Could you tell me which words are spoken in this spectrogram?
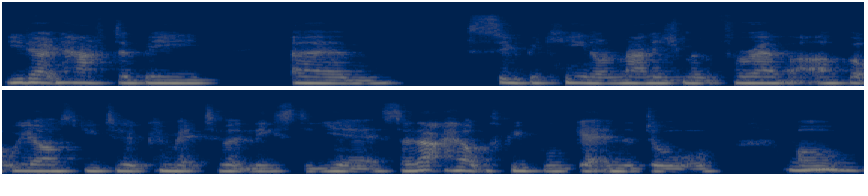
you don't have to be um, super keen on management forever, but we ask you to commit to at least a year. So that helps people get in the door mm.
